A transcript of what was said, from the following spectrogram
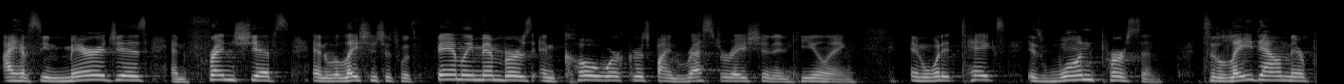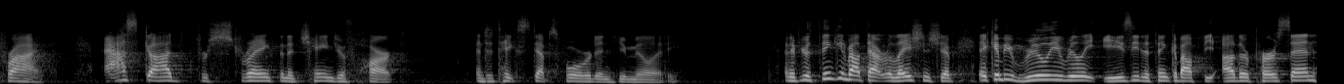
I have seen marriages and friendships and relationships with family members and coworkers find restoration and healing. And what it takes is one person to lay down their pride, ask God for strength and a change of heart, and to take steps forward in humility. And if you're thinking about that relationship, it can be really, really easy to think about the other person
